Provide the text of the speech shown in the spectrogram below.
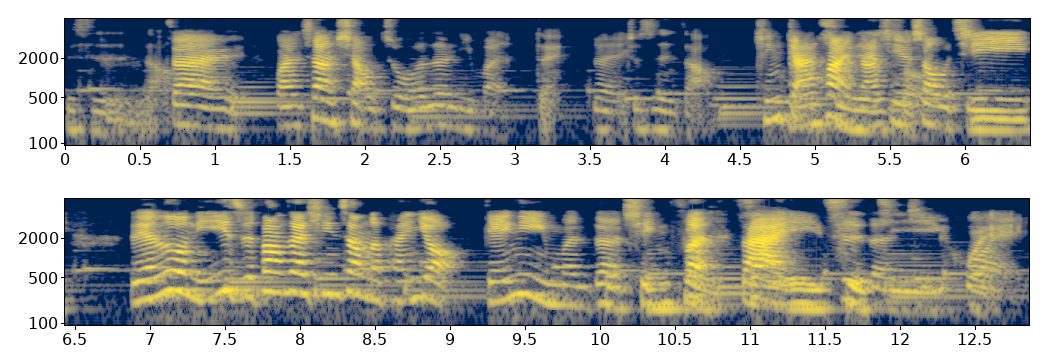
就是你知道，在晚上小酌的你们，对对，就是你知道，请赶快拿起手机，联络你一直放在心上的朋友，给你们的情分再一次的机会，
